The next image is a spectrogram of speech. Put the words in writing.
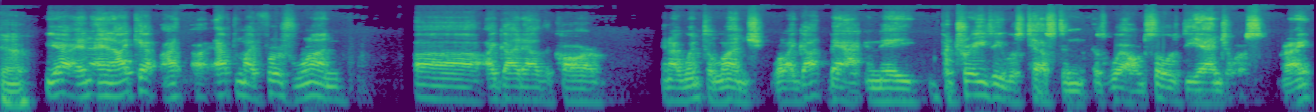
yeah, yeah and, and I kept, I, after my first run, uh, I got out of the car and I went to lunch. Well, I got back and they, Patrese was testing as well, and so was de Angelis, right?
